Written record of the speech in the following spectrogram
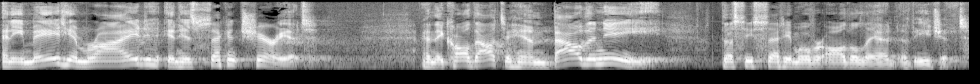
And he made him ride in his second chariot. And they called out to him, Bow the knee. Thus he set him over all the land of Egypt.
